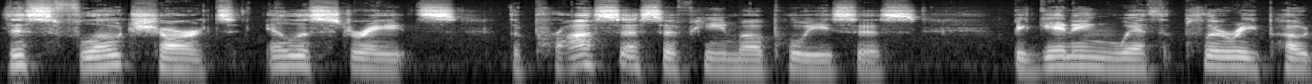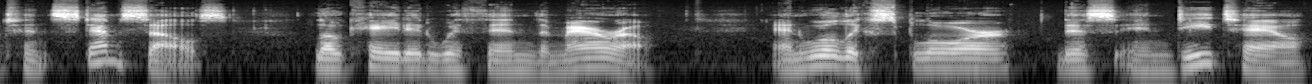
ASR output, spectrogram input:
This flowchart illustrates the process of hemopoiesis beginning with pluripotent stem cells located within the marrow, and we'll explore this in detail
